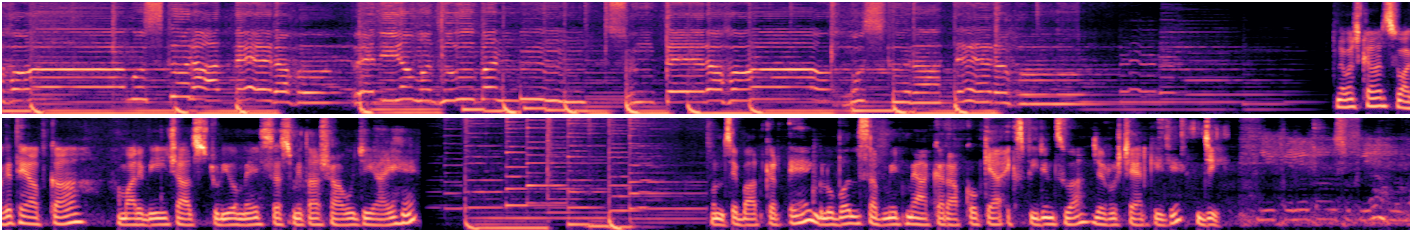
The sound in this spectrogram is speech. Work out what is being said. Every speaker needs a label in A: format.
A: रहो मुस्कुराते रहो रेडियो मधुबन सुनते रहो मुस्कुराते रहो।
B: नमस्कार स्वागत है आपका। हमारे बीच आज स्टूडियो में सस्मिता साहू जी आए हैं। उनसे बात करते हैं। ग्लोबल सबमिट में आकर आपको क्या एक्सपीरियंस हुआ ज़रूर शेयर कीजिए। जी।
C: जी पहले तो शुक्रिया।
